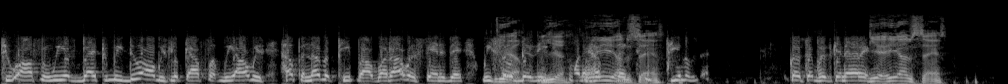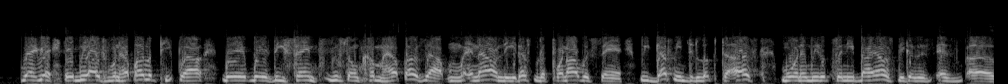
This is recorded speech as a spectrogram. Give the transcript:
too often we as black people we do always look out for we always helping other people out. What I was saying is that we so yeah, busy yeah. want to help. He understands. Because it was Connecticut. Yeah, he understands. Right, right. And we always want to help other people out where, where these same groups don't come help us out in our need. That's what the point I was saying. We definitely need to look to us more than we look for anybody else because, as, as uh,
